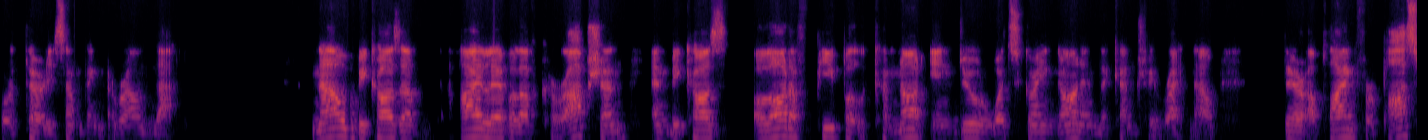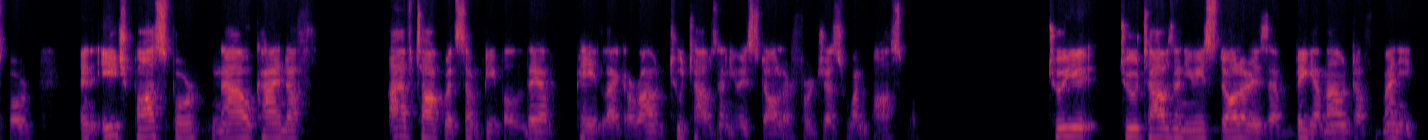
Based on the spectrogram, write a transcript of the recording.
or 30, something around that. Now, because of high level of corruption and because a lot of people cannot endure what's going on in the country right now, they're applying for passport and each passport now kind of I've talked with some people, they have paid like around 2000 US dollar for just one passport. Two, 2000 US dollar is a big amount of money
